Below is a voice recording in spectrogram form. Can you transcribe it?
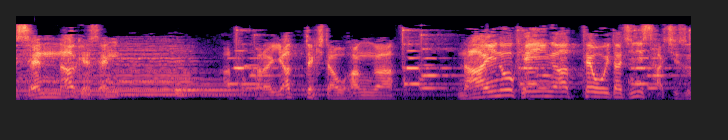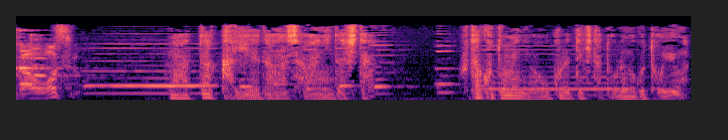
下せんな下せん。後からやってきたお藩が、内の権威があっておいたちに指図顔をする。また海江田が騒ぎ出した。二言目には遅れてきたと俺のことを言うが、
